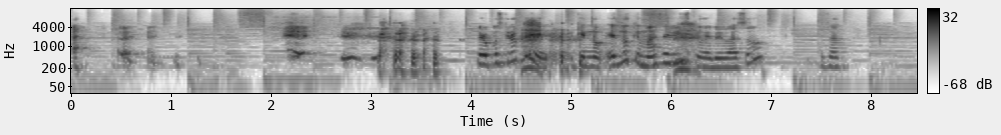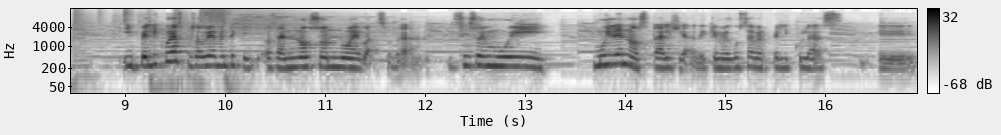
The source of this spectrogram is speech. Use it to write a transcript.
Pero pues creo que, que no, es lo que más he visto de Bebaso. O sea, y películas, pues obviamente que, o sea, no son nuevas. O sea, sí soy muy, muy de nostalgia, de que me gusta ver películas eh,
